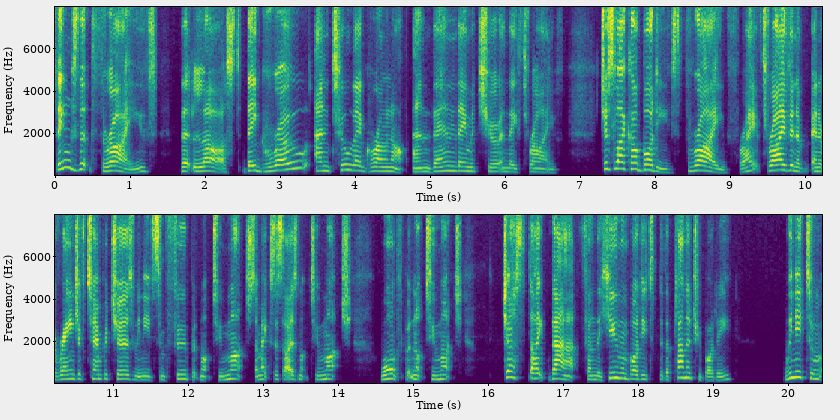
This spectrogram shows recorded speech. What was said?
Things that thrive, that last, they grow until they're grown up and then they mature and they thrive. Just like our bodies thrive, right? Thrive in a, in a range of temperatures. We need some food, but not too much, some exercise, not too much, warmth, but not too much. Just like that, from the human body to the planetary body, we need to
